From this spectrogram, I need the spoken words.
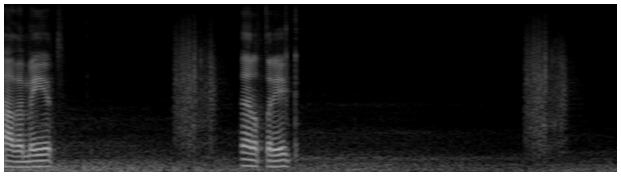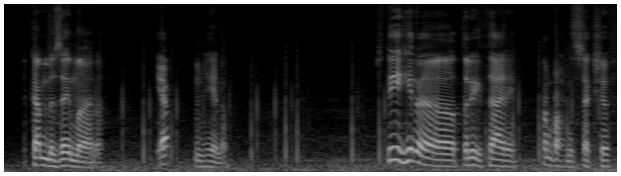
هذا ميت. ثاني الطريق. أكمل زي ما أنا. يب. من هنا. بس في هنا طريق ثاني. نروح نستكشف.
